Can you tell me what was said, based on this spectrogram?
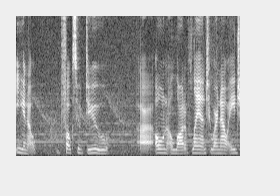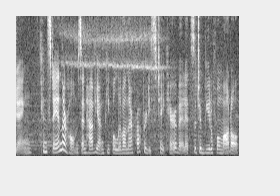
you know, folks who do uh, own a lot of land who are now aging can stay in their homes and have young people live on their properties to take care of it. It's such a beautiful model.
